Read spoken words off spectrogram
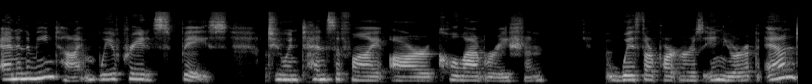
And in the meantime, we have created space to intensify our collaboration with our partners in Europe and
